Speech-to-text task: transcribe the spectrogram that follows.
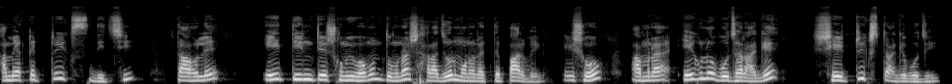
আমি একটা ট্রিক্স দিচ্ছি। তাহলে এই তিনটে সমীভবন তোমরা সারা জীবন মনে রাখতে পারবে। এসো আমরা এগুলো বোঝার আগে সেই ট্রিক্সটা আগে বুঝি।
